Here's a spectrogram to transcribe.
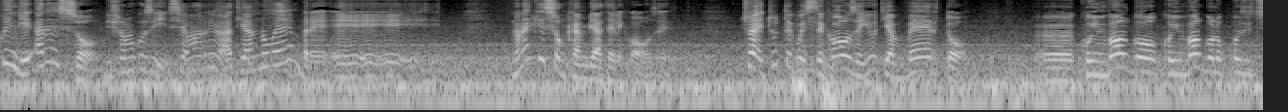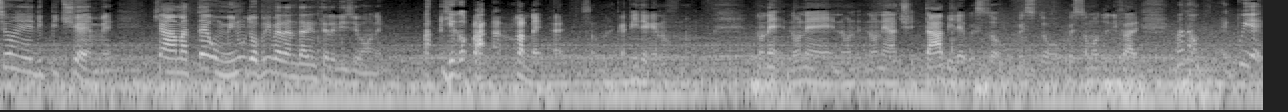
quindi adesso, diciamo così, siamo arrivati a novembre e, e non è che sono cambiate le cose. Cioè, tutte queste cose, io ti avverto, eh, coinvolgo, coinvolgo l'opposizione nei DPCM, chiama Matteo un minuto prima di andare in televisione. Ma dico, ma, vabbè, eh, insomma, capite che non, non, è, non, è, non è, accettabile questo, questo, questo, modo di fare. Ma no, qui, è,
